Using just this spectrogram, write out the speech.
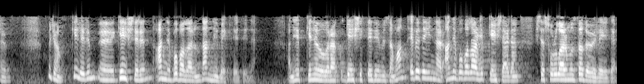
Evet. Hocam gelelim e, gençlerin anne babalarından ne beklediğine. Hani hep genel olarak gençlik dediğimiz zaman ebeveynler, anne babalar hep gençlerden işte sorularımızda da öyleydi.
